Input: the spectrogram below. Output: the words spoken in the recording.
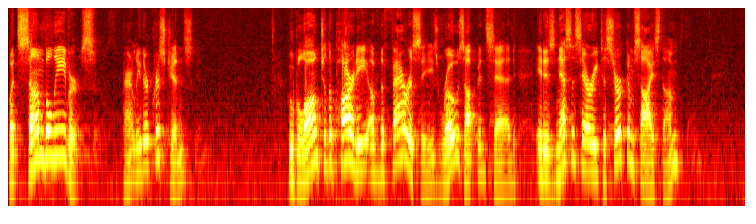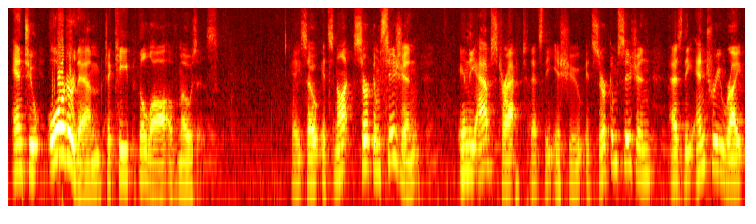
But some believers, apparently they're Christians, who belonged to the party of the Pharisees, rose up and said, It is necessary to circumcise them and to order them to keep the law of Moses. Okay, so it's not circumcision in the abstract that's the issue, it's circumcision as the entry right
